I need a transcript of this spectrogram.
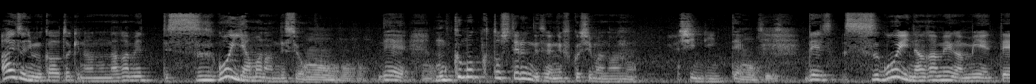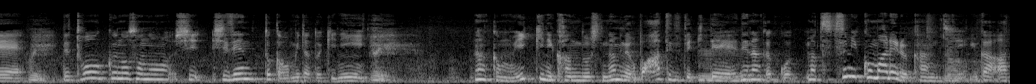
会津に向かう時のあの眺めってすごい山なんですよ。あで黙々としてるんですよね福島のあの森林って。ですごい眺めが見えて、はい。で遠くのそのし自然とかを見た時に、はい。なんかもう一気に感動して涙がバーって出てきて、うん。でなんかこう、まあ、包み込まれる感じがあっ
